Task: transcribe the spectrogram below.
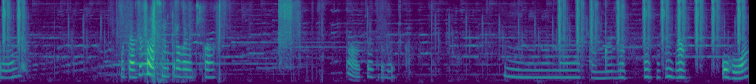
О. Оце вже точно травичка. Та, оце травичка. Ого.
